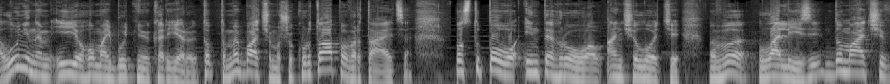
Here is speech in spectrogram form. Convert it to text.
Луніним і його майбутньою кар'єрою. Тобто, ми бачимо, що Куртуа повертається, поступово інтегровував Анчелотті в Лалізі до матчів.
